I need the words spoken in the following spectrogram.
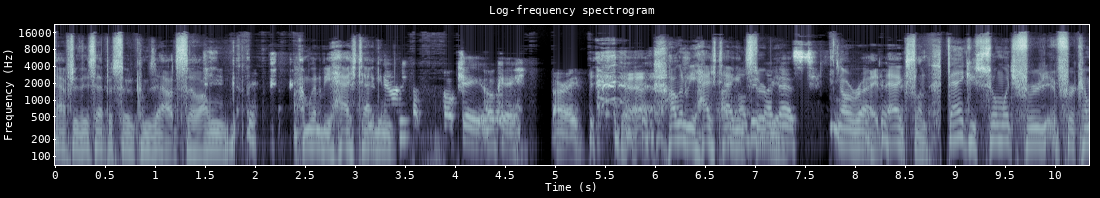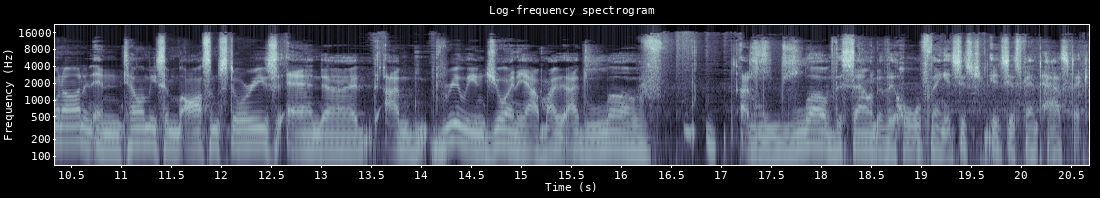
after this episode comes out. So I'm I'm going to be hashtagging. okay, okay, all right. I'm going to be hashtagging I'll Serbia. best. All right, excellent. Thank you so much for for coming on and, and telling me some awesome stories. And uh, I'm really enjoying the album. I, I love, I love the sound of the whole thing. It's just it's just fantastic.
